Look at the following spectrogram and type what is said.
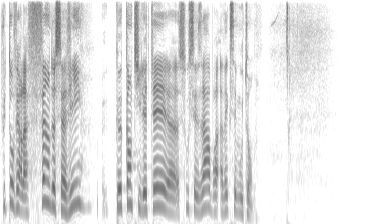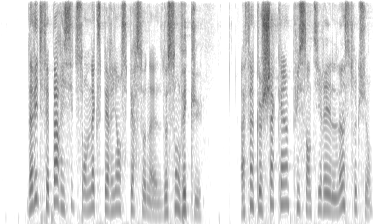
plutôt vers la fin de sa vie que quand il était euh, sous ses arbres avec ses moutons. David fait part ici de son expérience personnelle, de son vécu, afin que chacun puisse en tirer l'instruction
